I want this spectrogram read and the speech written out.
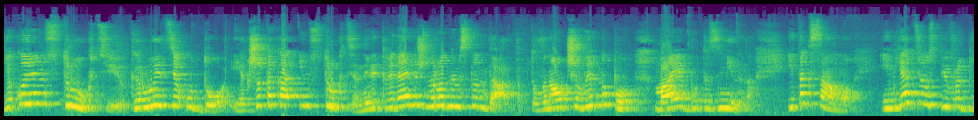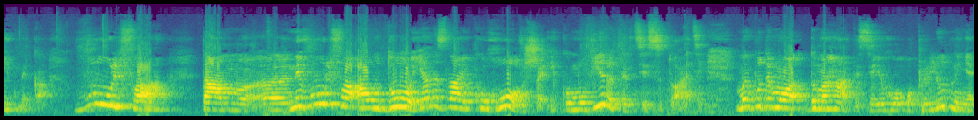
якою інструкцією керується УДО. І якщо така інструкція не відповідає міжнародним стандартам, то вона очевидно має бути змінена. І так само ім'я цього співробітника Вульфа. Там е, не Вульфа, а УДО, я не знаю кого вже і кому вірити в цій ситуації. Ми будемо домагатися його оприлюднення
